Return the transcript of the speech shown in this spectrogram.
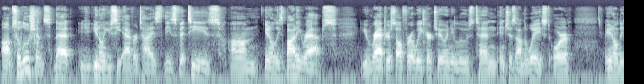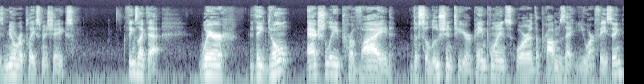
um, solutions that you, you know you see advertised. These fit teas, um, you know, these body wraps. You wrap yourself for a week or two and you lose 10 inches on the waist, or you know, these meal replacement shakes, things like that, where they don't actually provide the solution to your pain points or the problems that you are facing.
